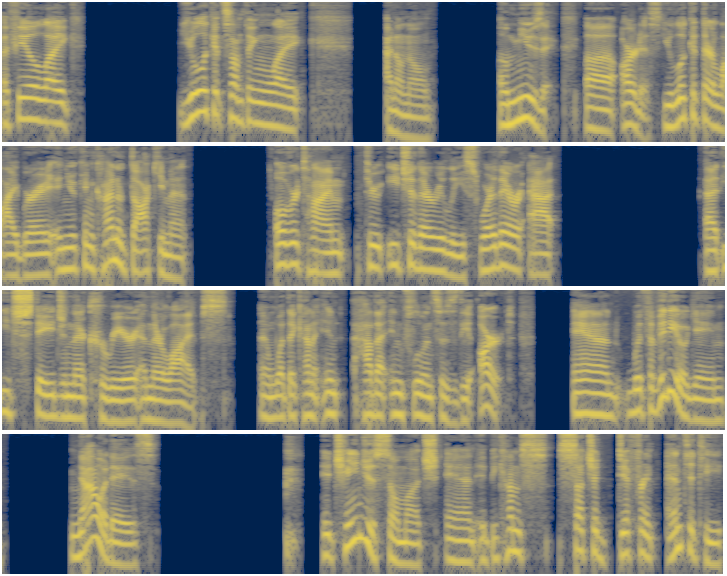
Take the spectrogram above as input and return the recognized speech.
I feel like you look at something like I don't know, a music uh, artist. You look at their library and you can kind of document over time through each of their release where they were at at each stage in their career and their lives and what they kind of in, how that influences the art. And with a video game, nowadays it changes so much and it becomes such a different entity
